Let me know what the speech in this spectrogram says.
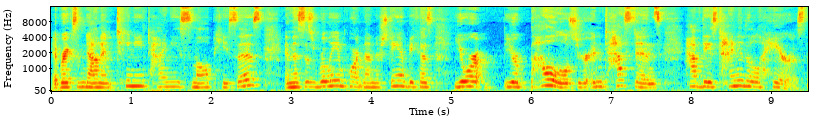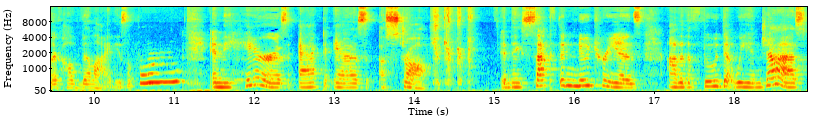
It breaks them down in teeny tiny small pieces and this is really important to understand because your your bowels, your intestines have these tiny little hairs. They're called villi. These little, and the hairs act as a straw and they suck the nutrients out of the food that we ingest.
